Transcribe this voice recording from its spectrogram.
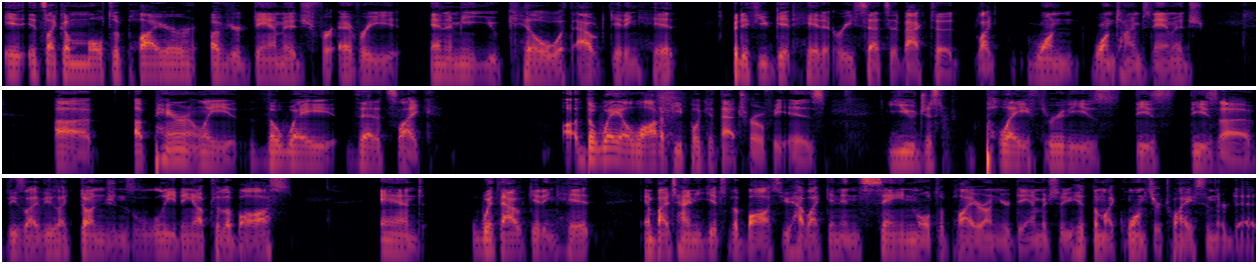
it, it's like a multiplier of your damage for every enemy you kill without getting hit. But if you get hit, it resets it back to like one one times damage. Uh, apparently, the way that it's like uh, the way a lot of people get that trophy is you just play through these these these uh these like these like dungeons leading up to the boss, and without getting hit. And by the time you get to the boss, you have like an insane multiplier on your damage. So you hit them like once or twice and they're dead.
